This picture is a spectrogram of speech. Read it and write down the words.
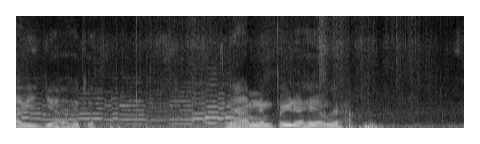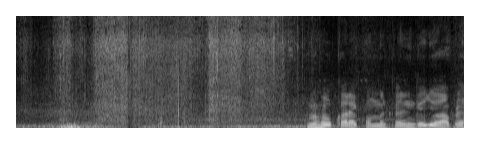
આવી ગયા હશે તો. ને આમને પડ્યા છે હવે. શું કરાય કોમેન્ટ કરીને કહેજો આપણે.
